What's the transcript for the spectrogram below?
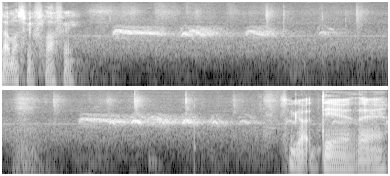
That must be Fluffy. So we got deer there.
